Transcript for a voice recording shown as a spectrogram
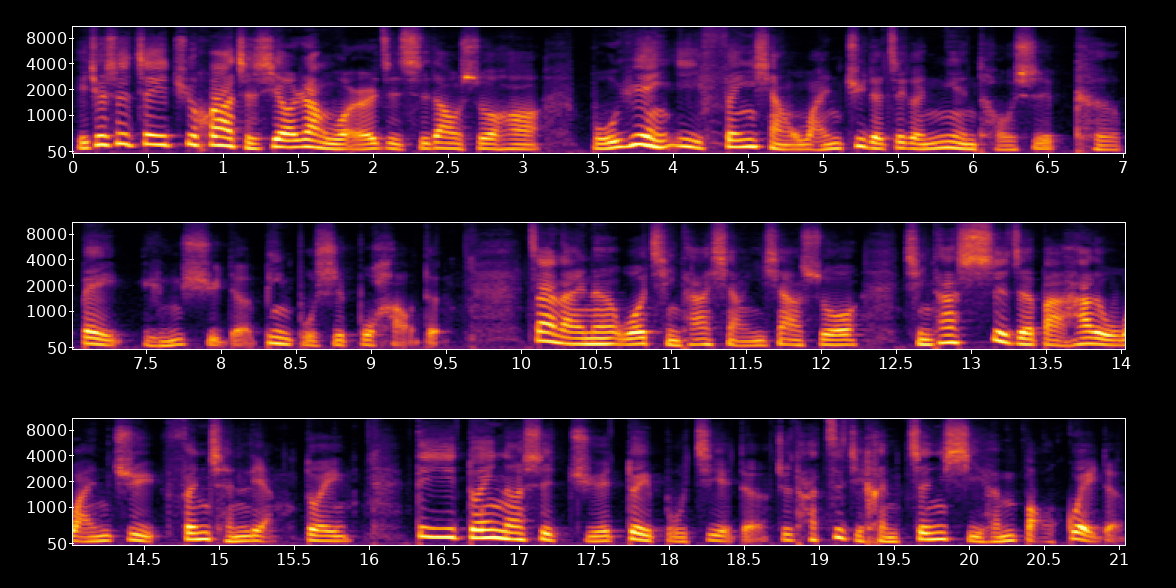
也就是这一句话，只是要让我儿子知道说，哈，不愿意分享玩具的这个念头是可被允许的，并不是不好的。再来呢，我请他想一下，说，请他试着把他的玩具分成两堆。第一堆呢是绝对不借的，就是他自己很珍惜、很宝贵的。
